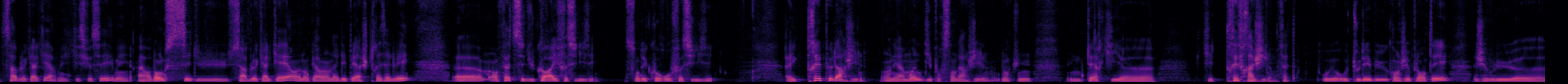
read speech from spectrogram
sable calcaire. Mais qu'est-ce que c'est? Alors donc c'est du sable calcaire. Donc on a des pH très élevés. En fait, c'est du corail fossilisé. Ce sont des coraux fossilisés avec très peu d'argile. On est à moins de 10% d'argile, donc une, terre qui, qui est très fragile en fait. Au, tout début, quand j'ai planté, j'ai voulu euh,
